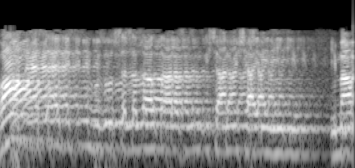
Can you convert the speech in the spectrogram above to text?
کون ایسا ہے جس نے حضور صلی اللہ تعالی وسلم کی شان میں شاعری نہیں کی؟ امام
